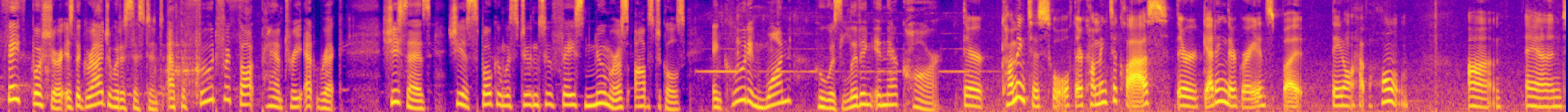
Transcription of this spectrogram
Faith Busher is the graduate assistant at the Food for Thought Pantry at RIC. She says she has spoken with students who face numerous obstacles, including one who was living in their car. they're coming to school, they're coming to class, they're getting their grades, but they don't have a home. Um, and,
